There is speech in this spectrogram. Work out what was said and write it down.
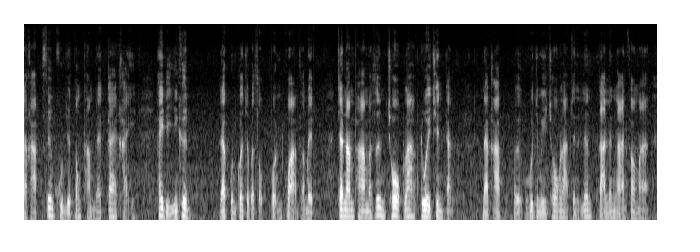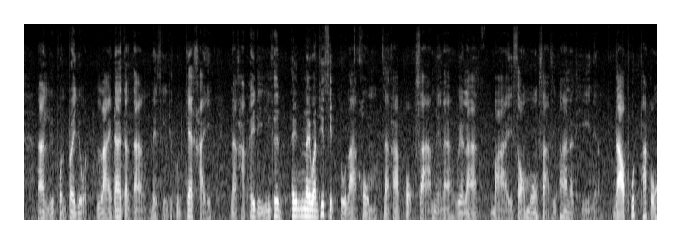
นะครับ ซึ่งคุณจะต้องทำและแก้ไขให้ดียิ่งขึ้น แล้วคุณก็จะประสบผลความสำเร็จ จะนำพามาซึ่งโชคลาภด้วยเช่นกันนะครับเออคุณก็จะมีโชคลาภเช่นเรื่องการเรื่องงานเข้ามานะหรือผลประโยชน์รายได้ต่างๆ ในสิ่งที่คุณแก้ไขนะครับให้ดียิ่งขึ้น ในในวันที่ 10 ตุลาคมนะครับ63เนี่ยนะเวลาบ่าย2โมง35 นาทีเนี่ยดาวพุธพักอง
